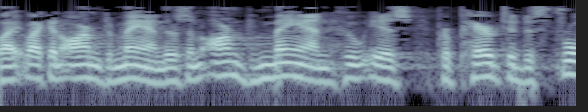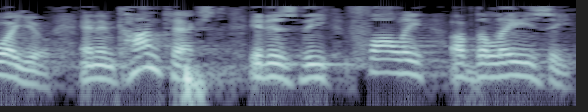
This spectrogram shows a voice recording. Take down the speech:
like, like an armed man. There's an armed man who is prepared to destroy you. And in context, it is the folly of the lazy.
